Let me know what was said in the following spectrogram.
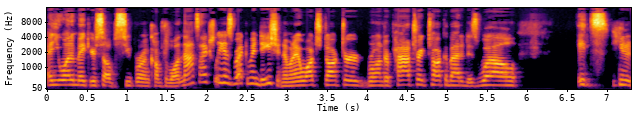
and you want to make yourself super uncomfortable, and that's actually his recommendation. And when I watched Dr. Rhonda Patrick talk about it as well, it's you know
